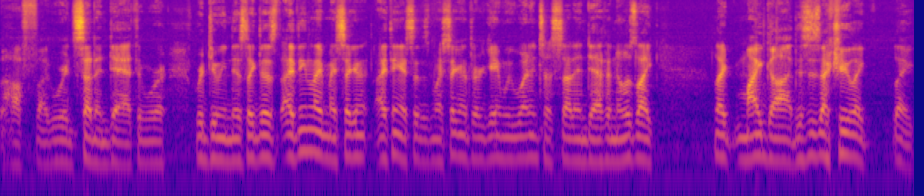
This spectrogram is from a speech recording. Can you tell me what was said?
oh fuck, we're in sudden death, and we're we're doing this like this. I think like my second, I think I said this my second or third game, we went into sudden death, and it was like, like my god, this is actually like like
